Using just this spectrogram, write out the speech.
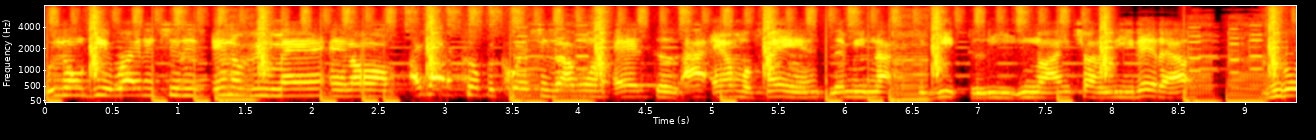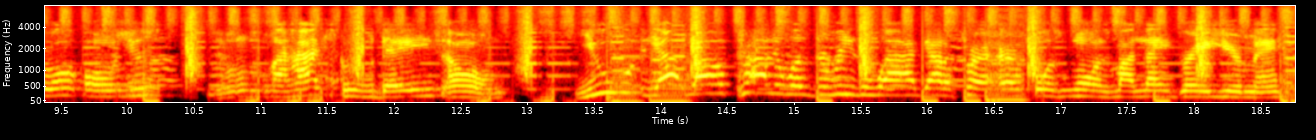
we gonna get right into this interview, man. And um, I got a couple questions I want to ask because I am a fan. Let me not forget to leave. You know, I ain't trying to leave that out. Grew up on you during my high school days. Um, you y'all y'all probably was the reason why I got a pair of Air Force Ones my ninth grade year, man.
